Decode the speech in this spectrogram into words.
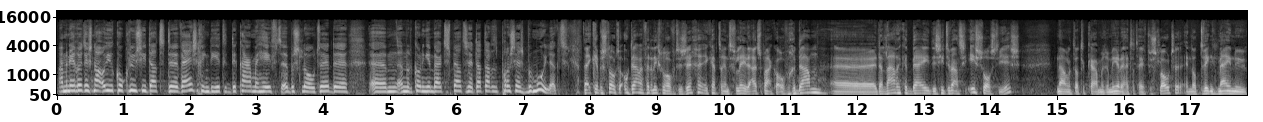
Maar meneer Rutte, is nou uw conclusie dat de wijziging die het de Kamer heeft besloten... De, um, de koningin buitenspel te zetten, dat dat het proces bemoeilijkt? Nou, ik heb besloten ook daar verder niks meer over te zeggen. Ik heb er in het verleden uitspraken over gedaan. Uh, daar laat ik het bij. De situatie is zoals die is. Namelijk dat de Kamer in meerderheid dat heeft besloten. En dat dwingt mij nu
